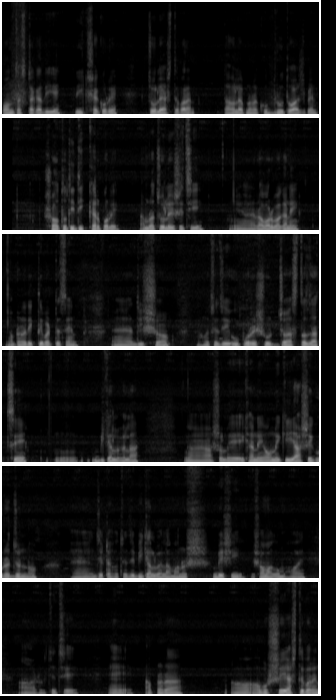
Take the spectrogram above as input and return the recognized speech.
পঞ্চাশ টাকা দিয়ে রিক্সা করে চলে আসতে পারেন। তাহলে আপনারা খুব দ্রুত আসবেন। শত তিতিক্ষার পরে আমরা চলে এসেছি রাবার বাগানে। আপনারা দেখতে পারতেছেন দৃশ্য। হচ্ছে যে উপরে সূর্য অস্ত যাচ্ছে। বিকালবেলা। আসলে এখানে অনেকেই আসে ঘোরার জন্য যেটা হচ্ছে যে বিকালবেলা মানুষ বেশি সমাগম হয়। আর হচ্ছে যে আপনারা অবশ্যই আসতে পারেন।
